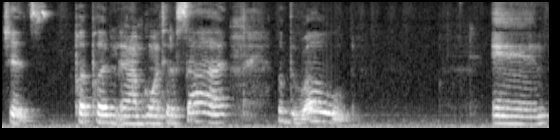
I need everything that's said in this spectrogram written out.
just put putting and I'm going to the side of the road and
